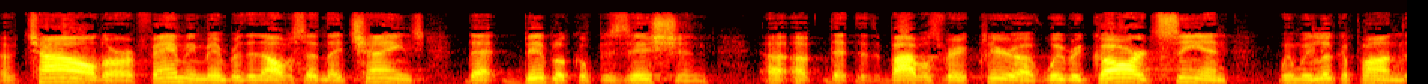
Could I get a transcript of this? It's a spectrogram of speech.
a child or a family member, then all of a sudden they change that biblical position uh, uh, that, that the Bible is very clear of. We regard sin when we look upon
